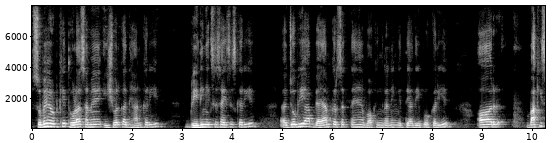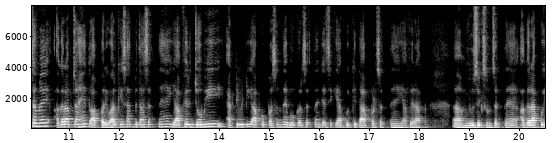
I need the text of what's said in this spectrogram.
सुबह उठ के थोड़ा समय ईश्वर का ध्यान करिए ब्रीदिंग एक्सरसाइजेस करिए जो भी आप व्यायाम कर सकते हैं वॉकिंग रनिंग इत्यादि वो करिए। और बाकी समय अगर आप चाहें तो आप परिवार के साथ बिता सकते हैं या फिर जो भी एक्टिविटी आपको पसंद है वो कर सकते हैं, जैसे कि आप कोई किताब पढ़ सकते हैं या फिर आप म्यूज़िक सुन सकते हैं। अगर आप कोई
